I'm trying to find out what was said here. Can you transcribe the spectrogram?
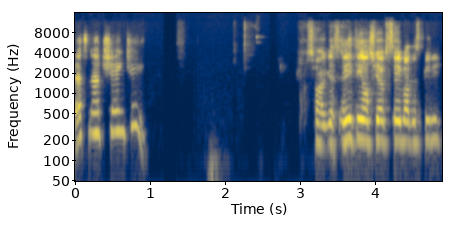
That's not Shang Chi. So I guess anything else you have to say about this, PD?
